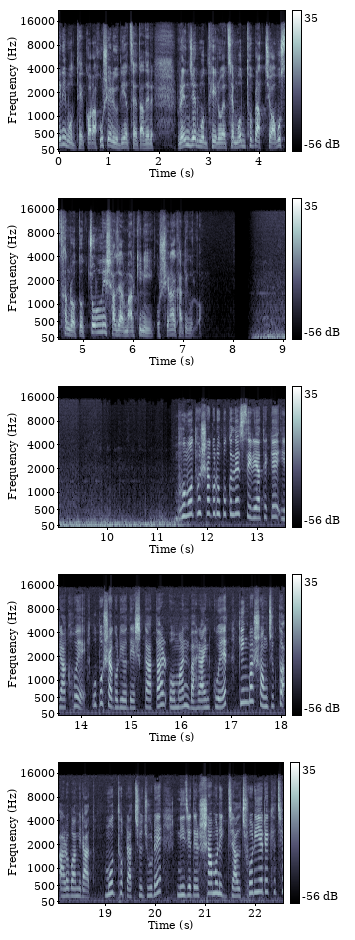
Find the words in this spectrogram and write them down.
এরই মধ্যে করা হুঁশিয়ারিও দিয়েছে তাদের। রেঞ্জের মধ্যেই রয়েছে মধ্যপ্রাচ্যে অবস্থানরত চল্লিশ হাজার মার্কিনী ও সেনা ঘাঁটিগুলো ভূমধ্যসাগর উপকূলে সিরিয়া থেকে ইরাক হয়ে উপসাগরীয় দেশ কাতার, ওমান, বাহরাইন, কুয়েত কিংবা সংযুক্ত আরব আমিরাত। মধ্যপ্রাচ্য জুড়ে নিজেদের সামরিক জাল ছড়িয়ে রেখেছে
